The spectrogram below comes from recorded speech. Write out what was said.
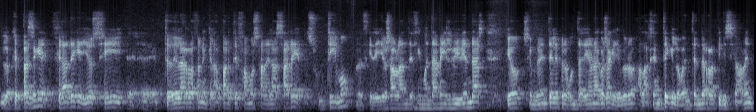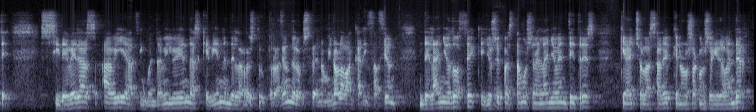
Lo que pasa es que, fíjate que yo sí eh, te doy la razón en que la parte famosa de la SARE es un timo, es decir, ellos hablan de 50.000 viviendas, yo simplemente le preguntaría una cosa que yo creo a la gente que lo va a entender rapidísimamente. Si de veras había 50.000 viviendas que vienen de la reestructuración de lo que se denominó la bancarización del año 12, que yo sepa estamos en el año 23, que ha hecho la SARE que no los ha conseguido vender,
